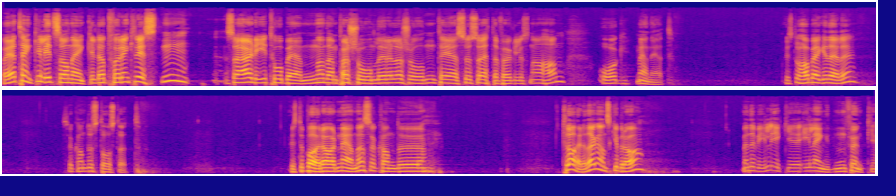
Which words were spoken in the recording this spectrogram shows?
Og jeg tenker litt sånn enkelt at for en kristen så er de to benene den personlige relasjonen til Jesus og etterfølgelsen av han og menighet. Hvis du har begge deler, så kan du stå støtt. Hvis du bare har den ene, så kan du klare deg ganske bra, men det vil ikke i lengden funke.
